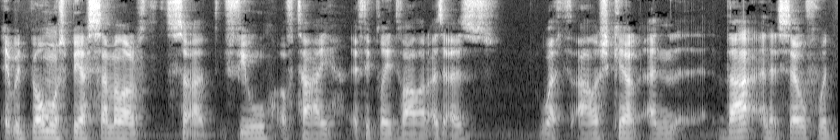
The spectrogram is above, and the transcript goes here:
It would almost be a similar sort of feel of tie if they played Valur as it is with Alashkert, and that in itself would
